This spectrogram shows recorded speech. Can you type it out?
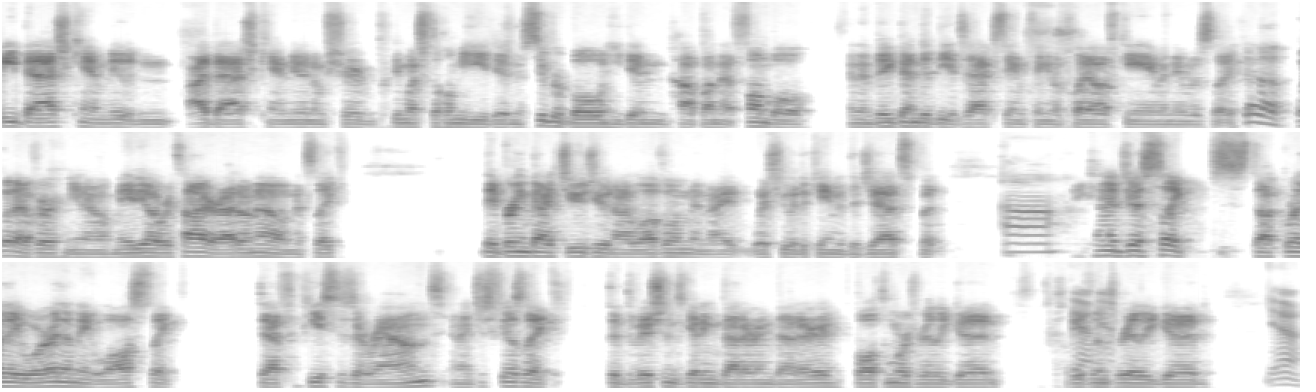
we bash Cam Newton. I bash Cam Newton. I'm sure pretty much the whole media did in the Super Bowl when he didn't hop on that fumble. And then Big Ben did the exact same thing in a playoff game. And it was like, oh, whatever, you know, maybe I'll retire. I don't know. And it's like they bring back Juju and I love him. And I wish he would have came to the Jets, but Uh, they kind of just like stuck where they were. And then they lost like depth pieces around. And it just feels like the division's getting better and better. Baltimore's really good. Cleveland's really good. yeah.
